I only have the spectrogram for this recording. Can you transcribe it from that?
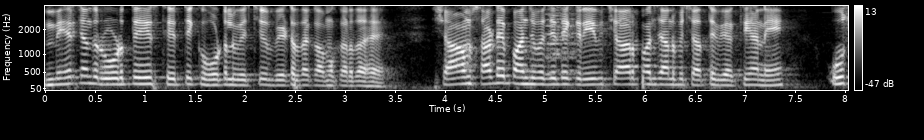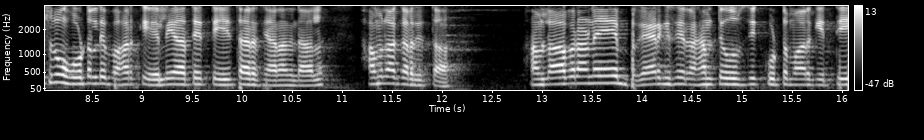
ਮਿਹਰਚੰਦ ਰੋਡ ਤੇ ਸਥਿਤ ਇੱਕ ਹੋਟਲ ਵਿੱਚ ਵੇਟਰ ਦਾ ਕੰਮ ਕਰਦਾ ਹੈ। ਸ਼ਾਮ 5:30 ਵਜੇ ਦੇ ਕਰੀਬ 4-5 ਅਣਪਛਾਤੇ ਵਿਅਕਤੀਆਂ ਨੇ ਉਸ ਨੂੰ ਹੋਟਲ ਦੇ ਬਾਹਰ ਘੇਰ ਲਿਆ ਅਤੇ ਤੇਜ਼ਧਾਰ ਹਥਿਆਰਾਂ ਦੇ ਨਾਲ ਹਮਲਾ ਕਰ ਦਿੱਤਾ। ਹਮਲਾਵਰਾਂ ਨੇ ਬਗੈਰ ਕਿਸੇ ਰਹਿਮ ਤੇ ਉਸ ਦੀ ਕੁੱਟਮਾਰ ਕੀਤੀ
